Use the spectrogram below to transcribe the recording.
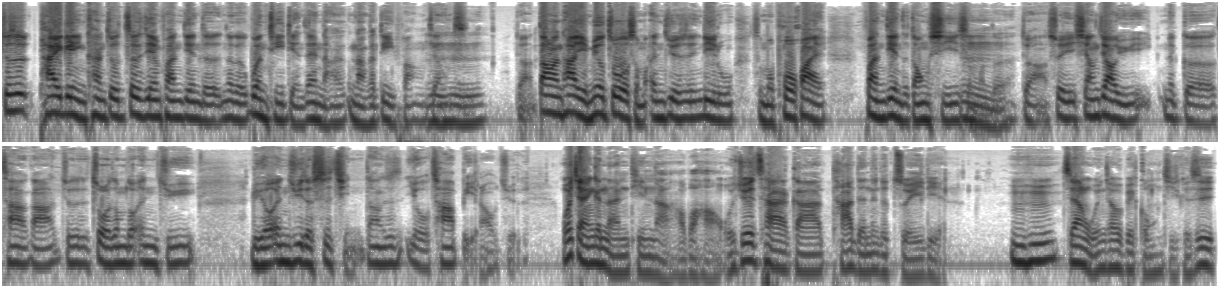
就是拍给你看，就这间饭店的那个问题点在哪哪个地方这样子，嗯、对吧？当然他也没有做什么 NG，就是例如什么破坏饭店的东西什么的，嗯、对吧？所以相较于那个蔡阿嘎，就是做了这么多 NG 旅游 NG 的事情，当然是有差别啦。我觉得，我讲一个难听的好不好？我觉得蔡阿嘎他的那个嘴脸，嗯哼，这样我应该会被攻击。可是。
